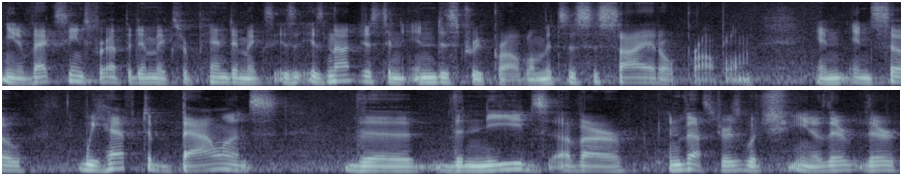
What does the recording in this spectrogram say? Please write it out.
you know, vaccines for epidemics or pandemics is, is not just an industry problem, it's a societal problem. And, and so we have to balance the, the needs of our investors, which, you know, they're, they're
